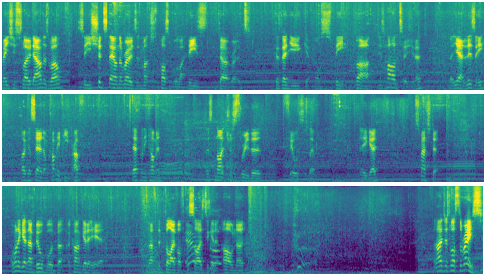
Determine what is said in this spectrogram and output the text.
makes you slow down as well. So you should stay on the roads as much as possible, like these dirt roads, because then you get more speed. But it's hard to, you know. But yeah, Lizzie, like I said, I'm coming for you, bruv. Definitely coming. Let's nitrous through the fields of them. There you go. Smashed it. I want to get that billboard, but I can't get it here. I'll have to dive off the side to get it. Oh, no. And I just lost the race.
